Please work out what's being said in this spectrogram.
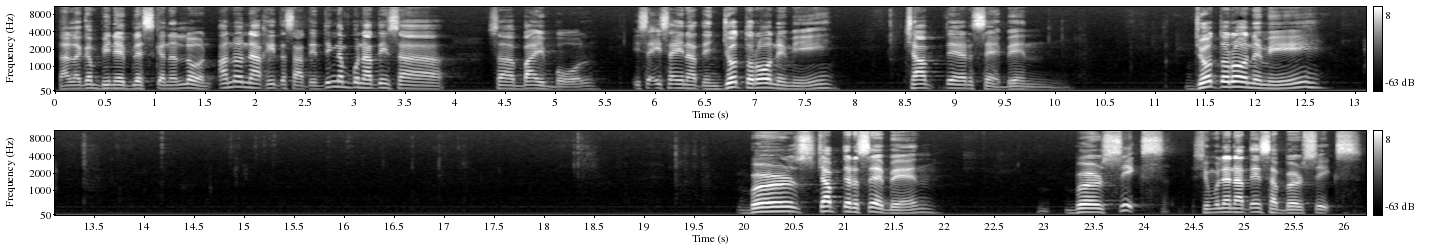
talagang binebless ka ng Lord. Ano nakita sa atin? Tingnan po natin sa sa Bible, isa-isahin natin. Deuteronomy chapter 7. Deuteronomy verse chapter 7 verse 6. Simulan natin sa verse 6.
